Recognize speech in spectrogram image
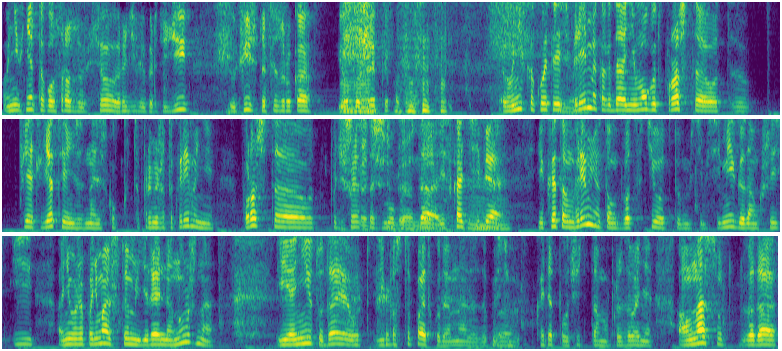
у них нет такого сразу, все, родители говорят, иди и учись на физрука, и ОБЖ преподавай. Э, У них какое-то есть время, когда они могут просто вот э, пять лет, я не знаю, или сколько-то промежуток времени, просто вот путешествовать себя, могут, да. да, искать себя. Мгм. И к этому времени, там, к 20, вот, допустим, 7 годам, к 6, они уже понимают, что им реально нужно, и они туда и, вот, и поступают, куда им надо, допустим, хотят получить там образование. А у нас вот, когда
